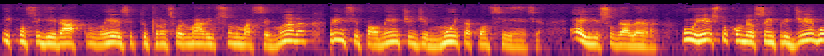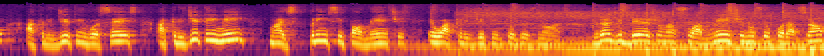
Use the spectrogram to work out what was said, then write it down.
e conseguirá com êxito transformar isso numa semana, principalmente de muita consciência. É isso, galera. Com isto, como eu sempre digo, acredito em vocês, acredito em mim, mas principalmente eu acredito em todos nós. Grande beijo na sua mente e no seu coração.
